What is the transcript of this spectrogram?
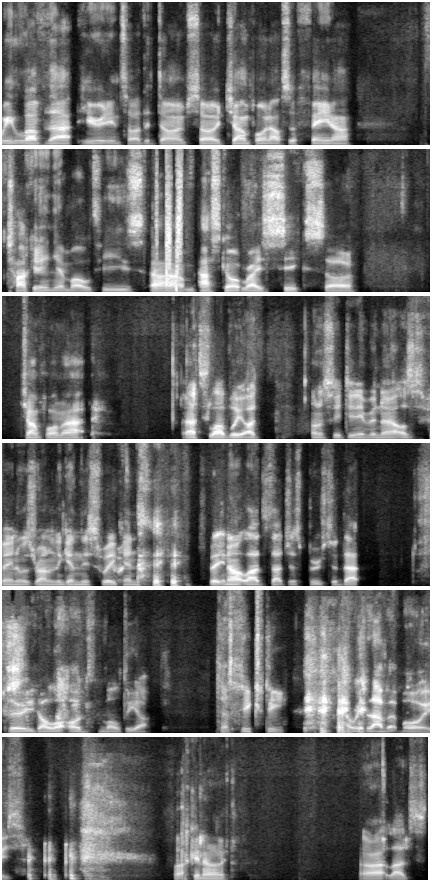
We love that here at Inside the Dome. So jump on Alsafina, chuck it in your multis. Um, Ascot race six. So jump on that. That's lovely. I honestly didn't even know Alsafina was running again this weekend. but you know what, lads, that just boosted that $30 odds multi up to 60 How we love it, boys. Fucking oath. All right, lads.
